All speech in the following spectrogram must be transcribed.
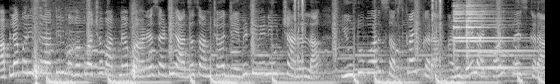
आपल्या परिसरातील महत्त्वाच्या बातम्या पाहण्यासाठी आजच आमच्या जेबी टीव्ही न्यूज चॅनलला यूट्यूबवर सबस्क्राईब करा आणि बेल आयकॉन प्रेस करा.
